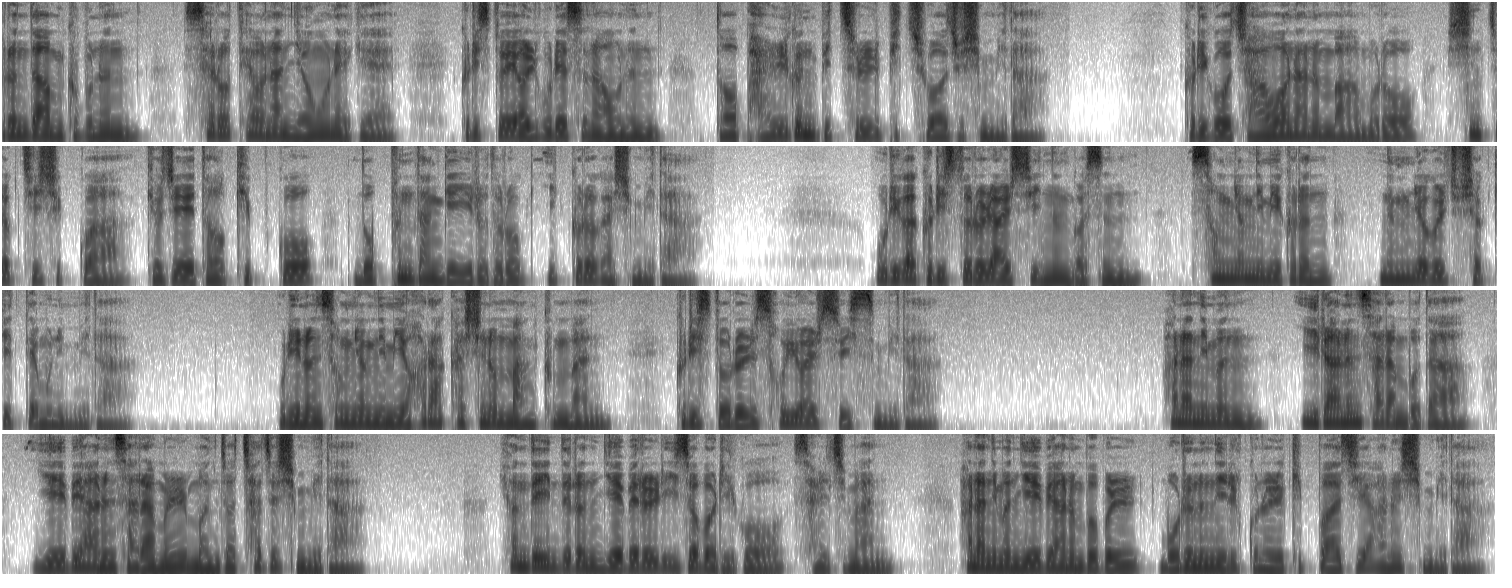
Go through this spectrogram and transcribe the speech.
그런 다음 그분은 새로 태어난 영혼에게 그리스도의 얼굴에서 나오는 더 밝은 빛을 비추어 주십니다. 그리고 자원하는 마음으로 신적 지식과 교제에 더 깊고 높은 단계에 이르도록 이끌어 가십니다. 우리가 그리스도를 알 수 있는 것은 성령님이 그런 능력을 주셨기 때문입니다. 우리는 성령님이 허락하시는 만큼만 그리스도를 소유할 수 있습니다. 하나님은 일하는 사람보다 예배하는 사람을 먼저 찾으십니다. 현대인들은 예배를 잊어버리고 살지만 하나님은 예배하는 법을 모르는 일꾼을 기뻐하지 않으십니다.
